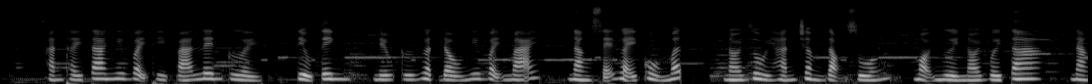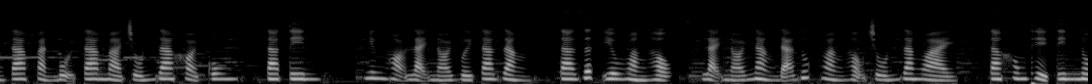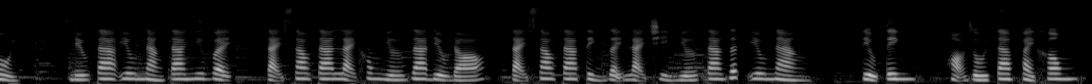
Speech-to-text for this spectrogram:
hắn thấy ta như vậy thì phá lên cười, tiểu tinh, nếu cứ gật đầu như vậy mãi, nàng sẽ gãy cổ mất. Nói rồi hắn trầm giọng xuống, mọi người nói với ta, nàng ta phản bội ta mà trốn ra khỏi cung, ta tin. Nhưng họ lại nói với ta rằng, ta rất yêu hoàng hậu, lại nói nàng đã giúp hoàng hậu trốn ra ngoài, ta không thể tin nổi. Nếu ta yêu nàng ta như vậy, tại sao ta lại không nhớ ra điều đó? Tại sao ta tỉnh dậy lại chỉ nhớ ta rất yêu nàng? Tiểu tinh, họ dối ta phải không?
